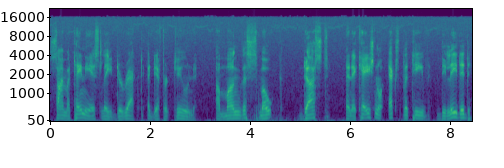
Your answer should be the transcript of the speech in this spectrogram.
simultaneously direct a different tune. Among the smoke, dust, an occasional expletive deleted,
